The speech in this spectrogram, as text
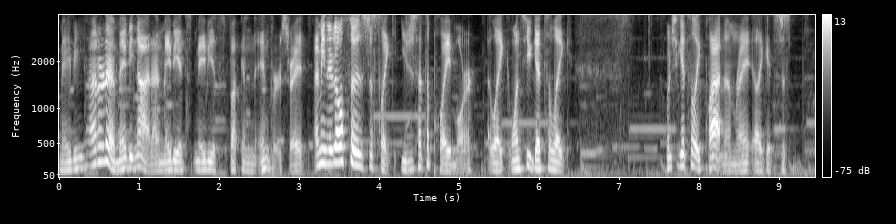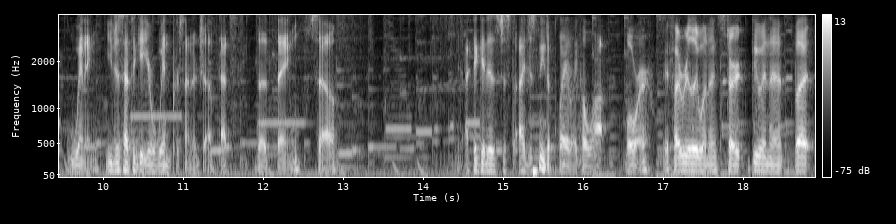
Maybe I don't know. Maybe not. Maybe it's maybe it's fucking inverse, right? I mean, it also is just like you just have to play more. Like once you get to like once you get to like platinum, right? Like it's just winning. You just have to get your win percentage up. That's the thing. So I think it is just I just need to play like a lot more if I really want to start doing that. But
